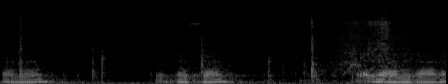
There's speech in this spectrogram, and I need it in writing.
Tamam. Tuttum şu an. Ver yağımızı abi.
